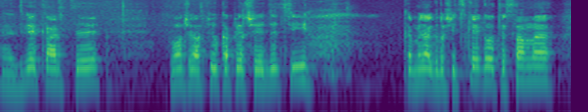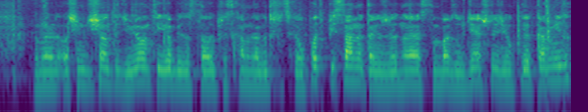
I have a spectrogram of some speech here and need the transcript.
e, dwie karty. Wyłączy nas piłka pierwszej edycji. Kamila Grosickiego, te same, numer 89 i obie zostały przez Kamila Grosickiego podpisane, także no ja jestem bardzo wdzięczny, dziękuję Kamil,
